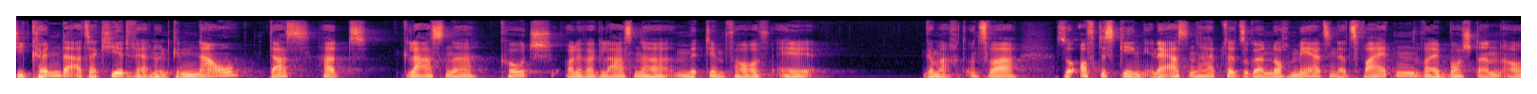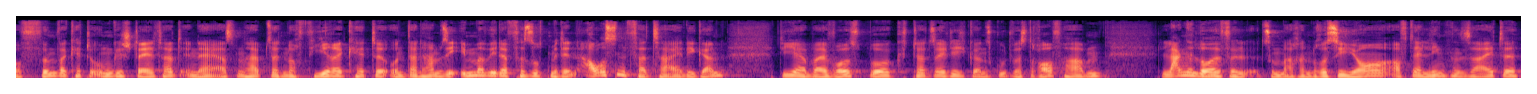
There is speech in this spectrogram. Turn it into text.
die können da attackiert werden. Und genau das hat Glasner, Coach Oliver Glasner mit dem VfL gemacht. Und zwar so oft es ging. In der ersten Halbzeit sogar noch mehr als in der zweiten, weil Bosch dann auf Fünferkette umgestellt hat. In der ersten Halbzeit noch Viererkette. Und dann haben sie immer wieder versucht, mit den Außenverteidigern, die ja bei Wolfsburg tatsächlich ganz gut was drauf haben, lange Läufe zu machen. Roussillon auf der linken Seite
